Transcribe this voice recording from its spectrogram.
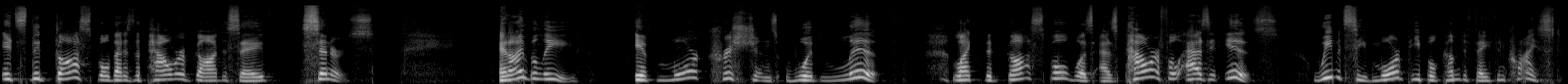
It's the gospel that is the power of God to save sinners. And I believe if more Christians would live like the gospel was as powerful as it is, we would see more people come to faith in Christ.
